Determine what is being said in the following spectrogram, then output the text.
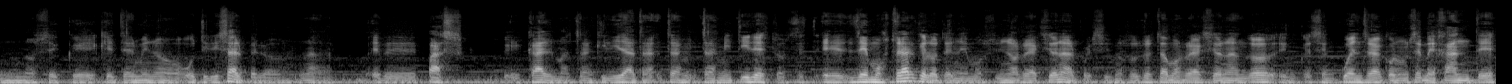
no sé qué, término utilizar, pero nada, eh, paz, eh, calma, tranquilidad, transmitir esto, eh, demostrar que lo tenemos y no reaccionar, porque si nosotros estamos reaccionando se encuentra con un semejante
